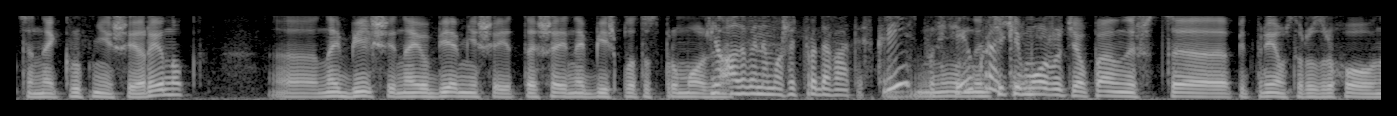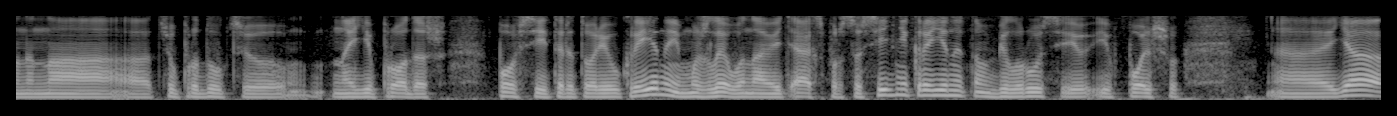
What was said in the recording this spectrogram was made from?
це найкрупніший ринок, найбільший, найоб'ємніший та ще й найбільш платоспроможний. Ну але вони можуть продавати скрізь по всій Ну, не Україні. тільки можуть, я впевнений, що це підприємство розраховане на е, цю продукцію, на її продаж по всій території України, і, можливо, навіть експорт в сусідні країни, там в Білорусі і в Польщу. Е, Я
